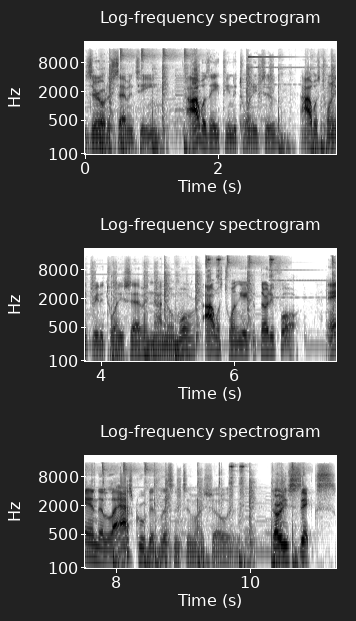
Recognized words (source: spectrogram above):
zero to 17. I was 18 to 22. I was 23 to 27, not no more. I was 28 to 34. And the last group that's listening to my show is 36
